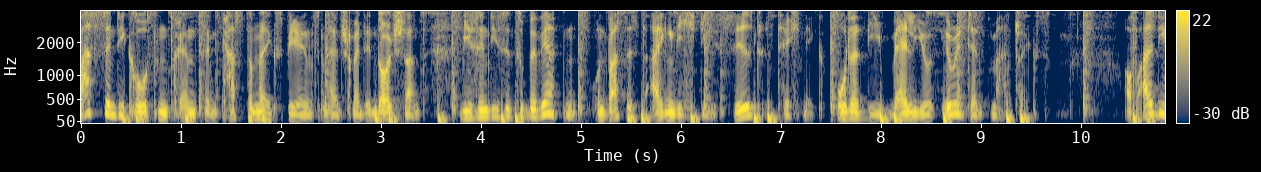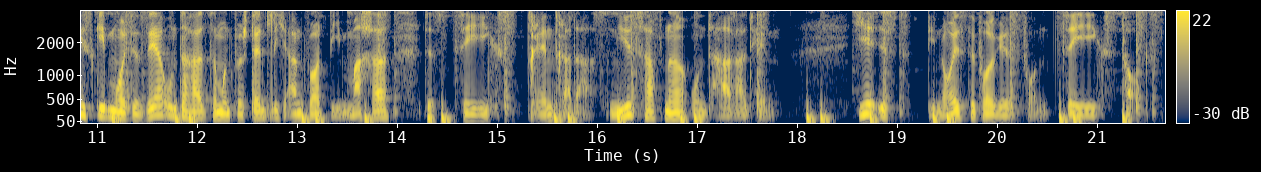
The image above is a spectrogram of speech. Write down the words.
Was sind die großen Trends im Customer Experience Management in Deutschland? Wie sind diese zu bewerten? Und was ist eigentlich die SILT-Technik oder die Value Irritant Matrix? Auf all dies geben heute sehr unterhaltsam und verständlich Antwort die Macher des CX Trendradars, Nils Hafner und Harald Henn. Hier ist die neueste Folge von CX Talks.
